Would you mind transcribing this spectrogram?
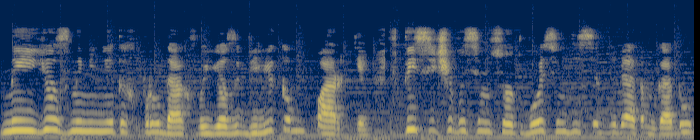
На ее знаменитых прудах в ее великом парке в 1889 году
